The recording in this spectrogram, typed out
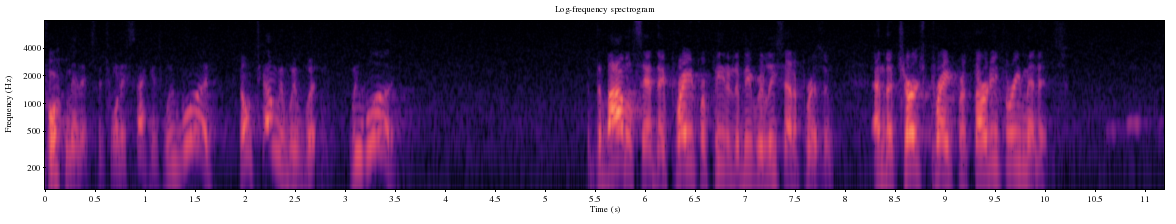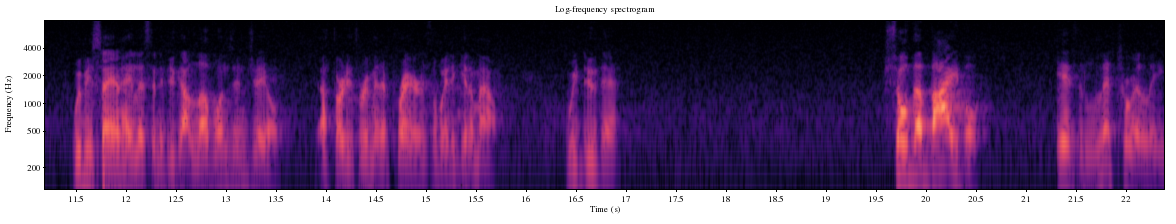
four minutes, and 20 seconds. We would. Don't tell me we wouldn't. We would. If the Bible said they prayed for Peter to be released out of prison, and the church prayed for 33 minutes, we'd be saying, hey, listen, if you got loved ones in jail, a 33 minute prayer is the way to get them out. We do that. So the Bible is literally,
